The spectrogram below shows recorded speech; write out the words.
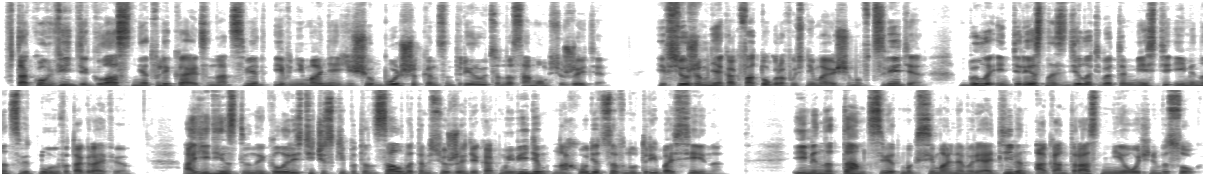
В таком виде глаз не отвлекается на цвет и внимание еще больше концентрируется на самом сюжете. И все же мне, как фотографу, снимающему в цвете, было интересно сделать в этом месте именно цветную фотографию. А единственный колористический потенциал в этом сюжете, как мы видим, находится внутри бассейна. Именно там цвет максимально вариативен, а контраст не очень высок.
